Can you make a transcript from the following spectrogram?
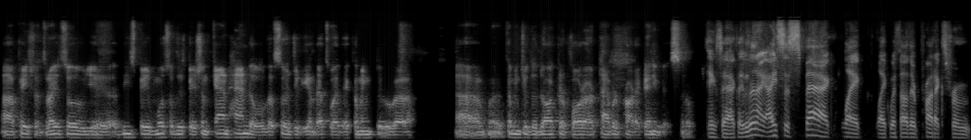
Uh, patients, right? So yeah, these most of these patients can't handle the surgery, and that's why they're coming to uh, uh, coming to the doctor for a TAVR product, anyway. So exactly. But then I, I suspect, like like with other products from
